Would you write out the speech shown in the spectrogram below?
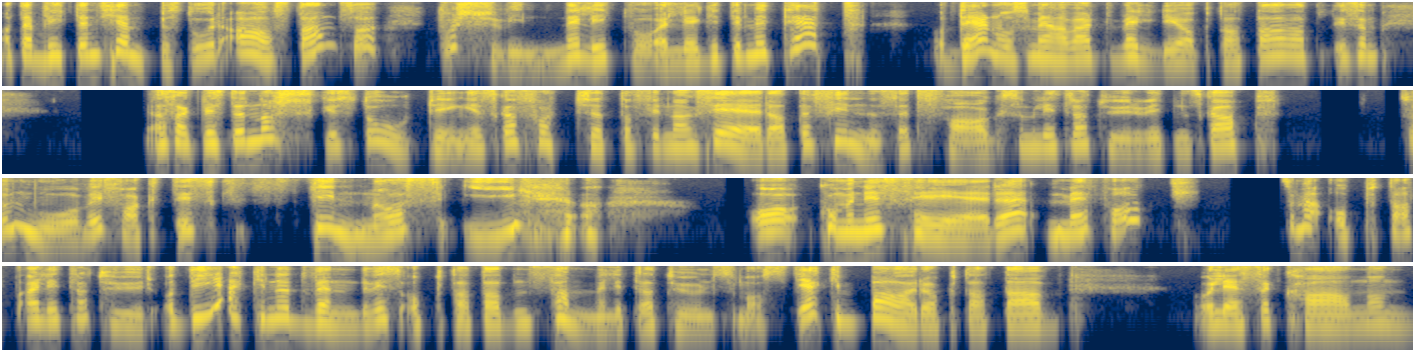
at det er blitt en kjempestor avstand, så forsvinner litt vår legitimitet. Og det er noe som jeg har vært veldig opptatt av. at liksom, jeg har sagt, Hvis det norske Stortinget skal fortsette å finansiere at det finnes et fag som litteraturvitenskap, så må vi faktisk finne oss i å kommunisere med folk som er opptatt av litteratur. Og de er ikke nødvendigvis opptatt av den samme litteraturen som oss. De er ikke bare opptatt av å lese kanon.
